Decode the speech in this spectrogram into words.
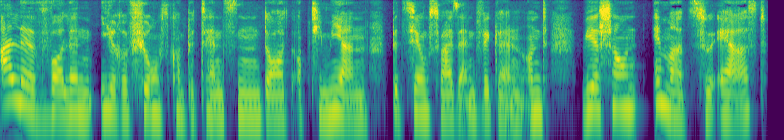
alle wollen ihre Führungskompetenzen dort optimieren bzw. entwickeln. Und wir schauen immer zuerst,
